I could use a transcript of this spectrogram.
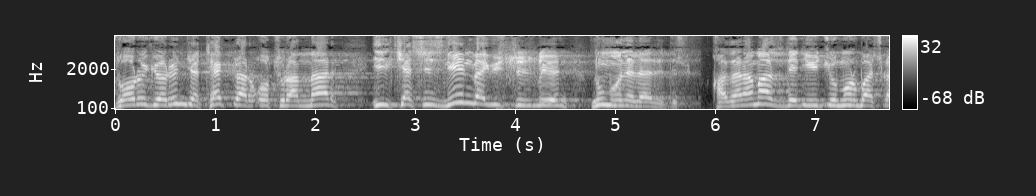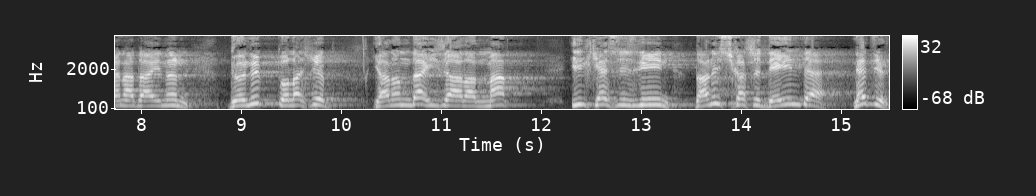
zoru görünce tekrar oturanlar ilkesizliğin ve yüzsüzlüğün numuneleridir. Kazanamaz dediği Cumhurbaşkanı adayının dönüp dolaşıp yanında hizalanmak ilkesizliğin daniskası değil de nedir?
